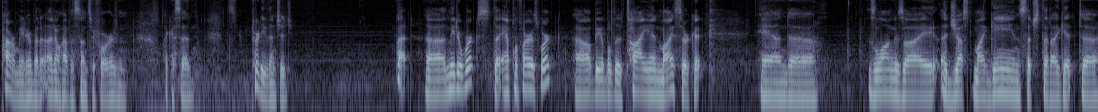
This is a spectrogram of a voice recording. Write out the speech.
power meter but I don't have a sensor for it and like I said it's pretty vintage. But uh, the meter works the amplifiers work. I'll be able to tie in my circuit and uh, as long as I adjust my gain such that I get uh,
